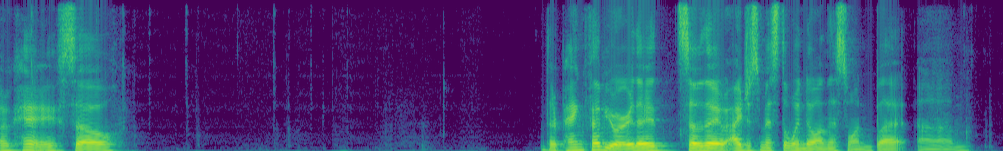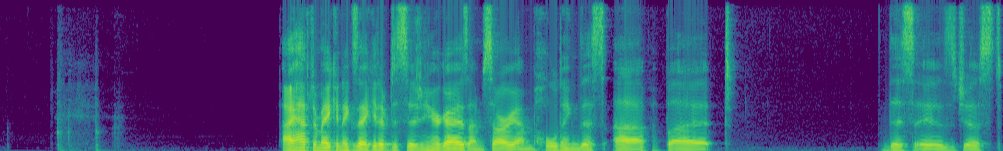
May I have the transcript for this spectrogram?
Okay, so they're paying February. They so they I just missed the window on this one, but um I have to make an executive decision here, guys. I'm sorry I'm holding this up, but this is just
